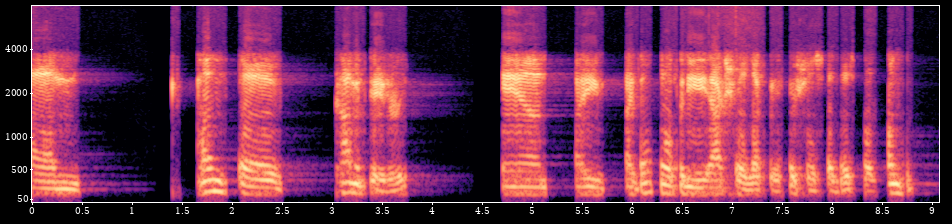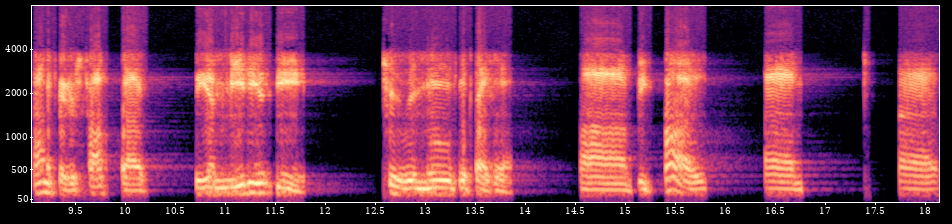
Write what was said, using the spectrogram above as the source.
um, tons of commentators, and I, I don't know if any actual elected officials said this, but tons of commentators talked about the immediate need to remove the president uh, because um, uh,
